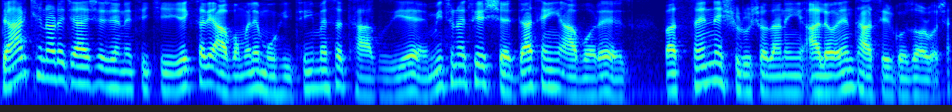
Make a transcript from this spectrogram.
در کنار جهش ژنتیکی یک سری عوامل محیطی مثل تغذیه می‌تونه توی شدت این عوارض و سن شروع شدن این علائم تاثیر گذار باشن.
